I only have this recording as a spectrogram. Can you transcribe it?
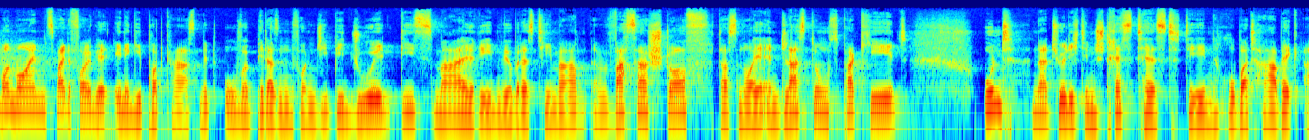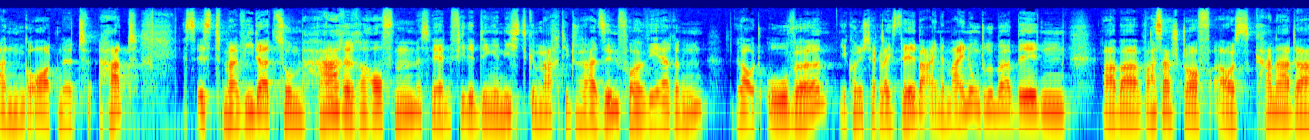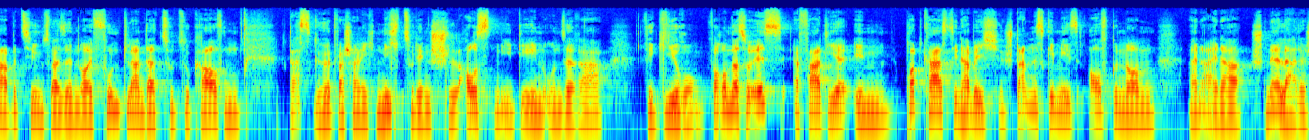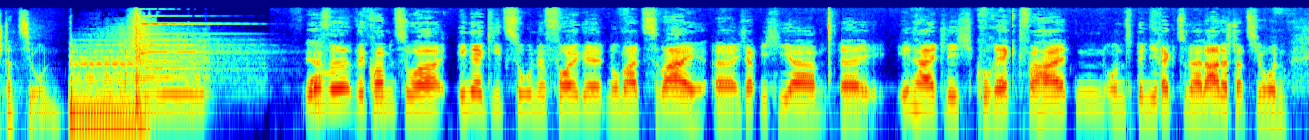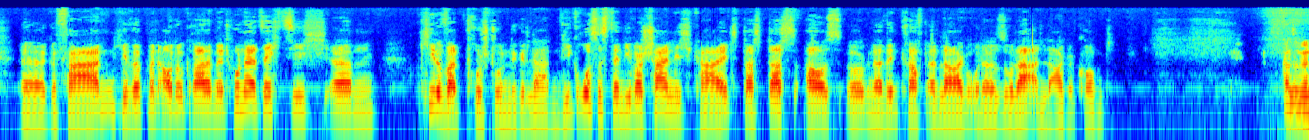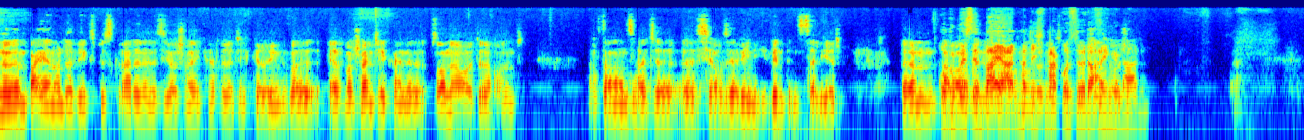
Moin Moin, zweite Folge Energie-Podcast mit Ove Petersen von GP Joule. Diesmal reden wir über das Thema Wasserstoff, das neue Entlastungspaket und natürlich den Stresstest, den Robert Habeck angeordnet hat. Es ist mal wieder zum Haare raufen. Es werden viele Dinge nicht gemacht, die total sinnvoll wären laut Owe. Ihr könnt euch da gleich selber eine Meinung drüber bilden, aber Wasserstoff aus Kanada bzw. Neufundland dazu zu kaufen, das gehört wahrscheinlich nicht zu den schlausten Ideen unserer Regierung. Warum das so ist, erfahrt ihr im Podcast. Den habe ich standesgemäß aufgenommen an einer Schnellladestation. Ja. Uwe, willkommen zur Energiezone Folge Nummer zwei. Äh, ich habe mich hier äh, inhaltlich korrekt verhalten und bin direkt zu einer Ladestation äh, gefahren. Hier wird mein Auto gerade mit 160 ähm, Kilowatt pro Stunde geladen. Wie groß ist denn die Wahrscheinlichkeit, dass das aus irgendeiner Windkraftanlage oder Solaranlage kommt? Also wenn du in Bayern unterwegs bist gerade, dann ist die Wahrscheinlichkeit relativ gering, weil erstmal scheint hier keine Sonne heute und auf der anderen Seite äh, ist ja auch sehr wenig Wind installiert. Ähm, oh, du bist in Bayern, hatte ich Markus Söder eingeladen?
